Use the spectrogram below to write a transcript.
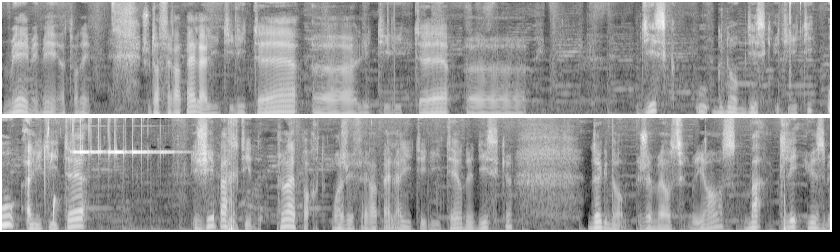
mais, mais, mais, attendez. Je dois faire appel à l'utilitaire, euh, l'utilitaire euh, disque ou GNOME Disk Utility ou à l'utilitaire gpartid. Peu importe. Moi, je vais faire appel à l'utilitaire de disque de GNOME. Je mets en surveillance ma clé USB.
